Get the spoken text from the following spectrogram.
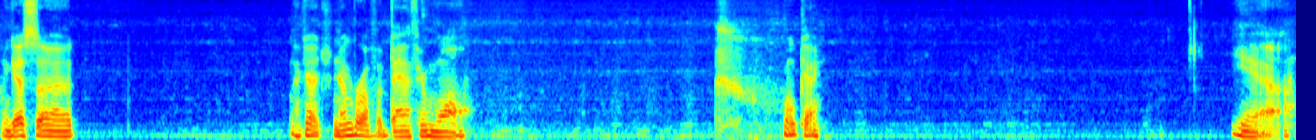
I guess uh, I got your number off a bathroom wall. Okay. Yeah.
